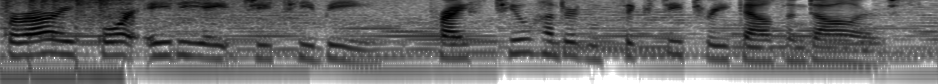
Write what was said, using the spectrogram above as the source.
Ferrari 488 GTB, price $263,000.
